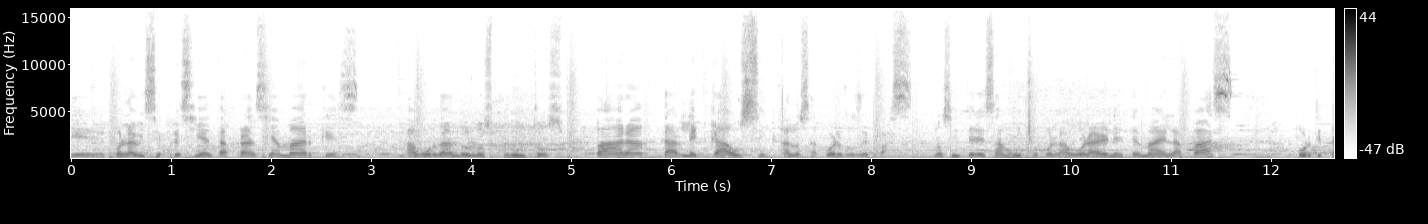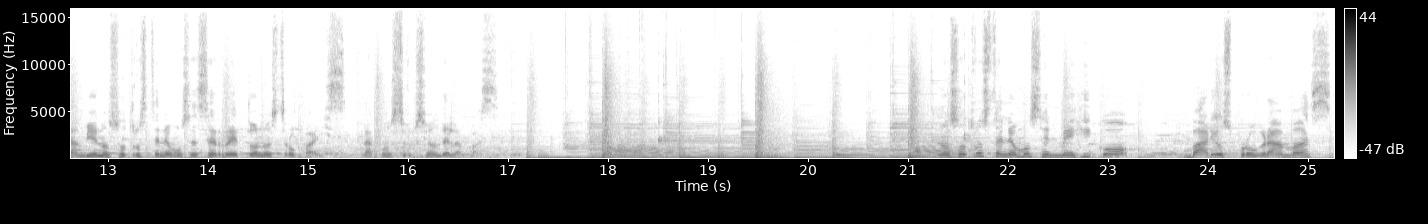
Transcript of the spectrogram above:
eh, con la vicepresidenta Francia Márquez abordando los puntos para darle cauce a los acuerdos de paz. Nos interesa mucho colaborar en el tema de la paz porque también nosotros tenemos ese reto en nuestro país, la construcción de la paz. Nosotros tenemos en México varios programas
